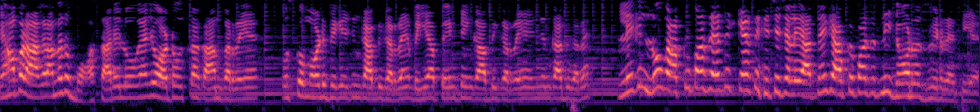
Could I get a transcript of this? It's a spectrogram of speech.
यहाँ पर आगरा में तो बहुत सारे लोग हैं जो ऑटोज का काम कर रहे हैं, उसको मॉडिफिकेशन का भी कर रहे हैं, भैया पेंटिंग का भी कर रहे हैं इंजन का भी कर रहे हैं। लेकिन लोग आपके पास ऐसे कैसे खींचे चले जाते हैं कि आपके पास इतनी ज़बरदस्त भीड़ रहती है?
